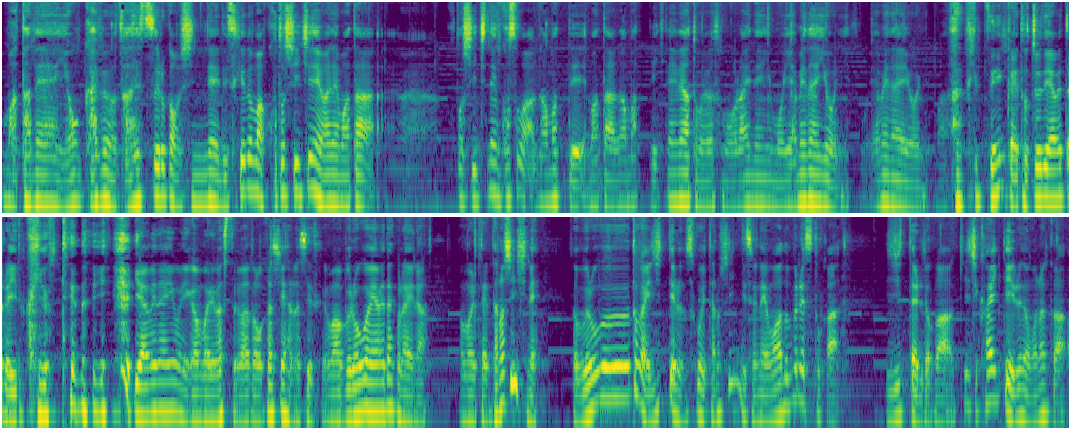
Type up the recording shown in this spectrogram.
またね、4回目も挫折するかもしんないですけど、まあ今年1年はね、また、今年1年こそは頑張って、また頑張っていきたいなと思います。もう来年もうやめないように、やめないように。まあ、前回途中でやめたらいいとか言ってんのにやめないように頑張りますって、またおかしい話ですけど、まあブログはやめたくないな。頑張りたい。楽しいしね。そう、ブログとかいじってるのすごい楽しいんですよね。ワードプレスとかいじったりとか、記事書いているのもなんか、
